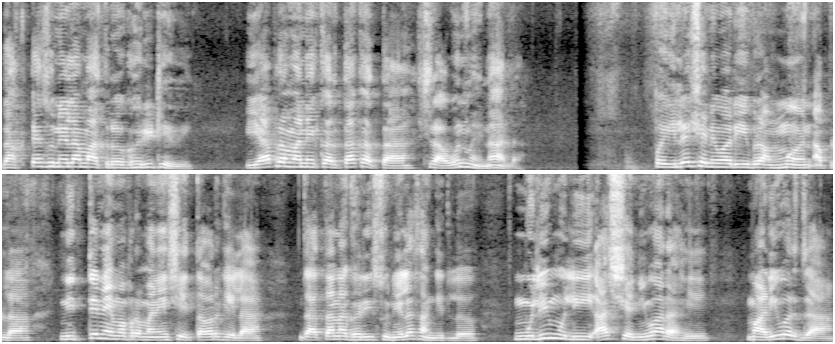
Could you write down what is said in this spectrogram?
धाकट्या सुनेला मात्र घरी ठेवी. याप्रमाणे करता करता श्रावण महिना आला. पहिल्या शनिवारी ब्राह्मण आपला नित्यनियमाप्रमाणे शेतावर गेला. जाताना घरी सुनेला सांगितलं मुली मुली आज शनिवार आहे. माडीवर जा.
